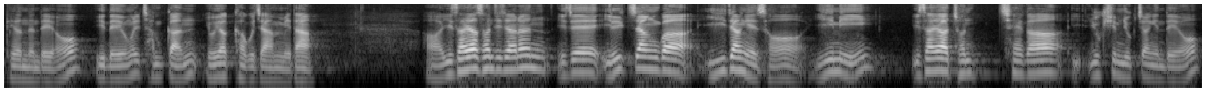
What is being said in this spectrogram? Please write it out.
되었는데요. 이 내용을 잠깐 요약하고자 합니다. 어, 이사야 선지자는 이제 1장과 2장에서 이미 이사야 전체가 66장인데요.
